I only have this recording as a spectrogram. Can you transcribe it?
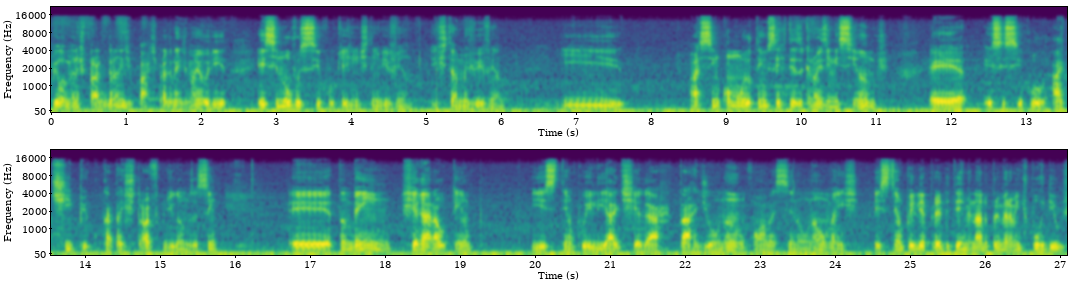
pelo menos para grande parte, para grande maioria, esse novo ciclo que a gente tem vivendo, estamos vivendo. E assim como eu tenho certeza que nós iniciamos é, esse ciclo atípico, catastrófico, digamos assim, é, também chegará o tempo e esse tempo ele há de chegar tarde ou não, com a vacina ou não, mas esse tempo ele é predeterminado primeiramente por Deus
